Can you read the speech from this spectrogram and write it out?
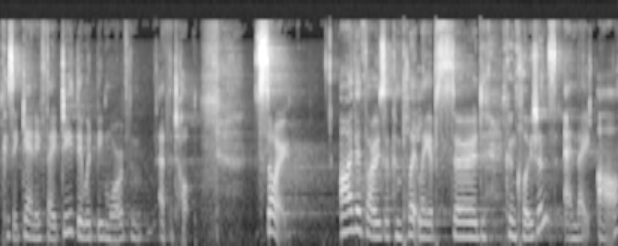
because again, if they did, there would be more of them at the top. So, either those are completely absurd conclusions, and they are.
